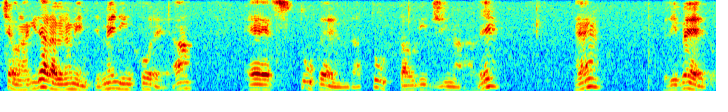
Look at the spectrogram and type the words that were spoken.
c'è una chitarra veramente made in Corea, è stupenda, tutta originale, eh? ripeto,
